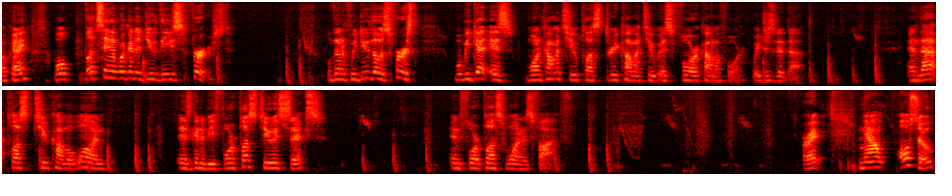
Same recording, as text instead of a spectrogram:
Okay, well, let's say that we're going to do these first. Well, then if we do those first, what we get is 1 comma 2 plus 3 comma 2 is 4 comma 4. We just did that. And that plus 2 comma 1 is going to be 4 plus 2 is 6. And 4 plus 1 is 5. All right. Now, also,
